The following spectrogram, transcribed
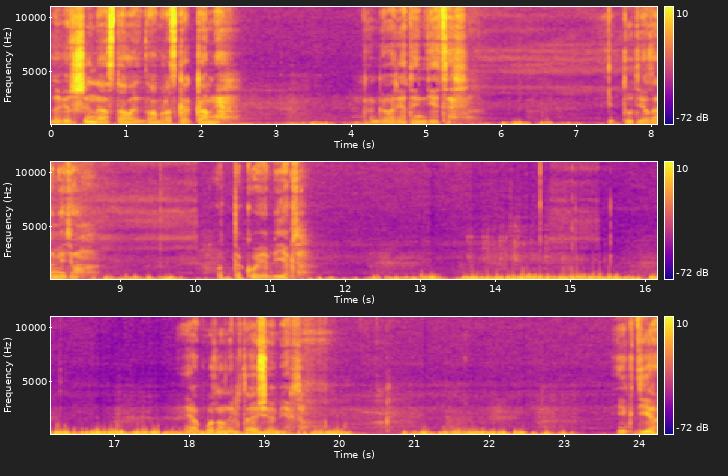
До вершины осталось два броска камня, как говорят индейцы. И тут я заметил вот такой объект. Неопознанный летающий объект. И где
